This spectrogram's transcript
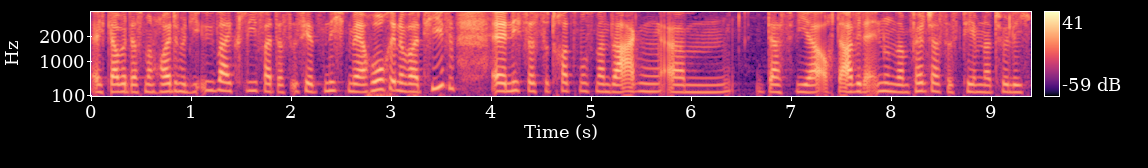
Äh, ich glaube, dass man heute mit die E-Bikes liefert, das ist jetzt nicht mehr hoch innovativ. Äh, nichtsdestotrotz muss man sagen, ähm, dass wir auch da wieder in unserem Franchise-System natürlich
